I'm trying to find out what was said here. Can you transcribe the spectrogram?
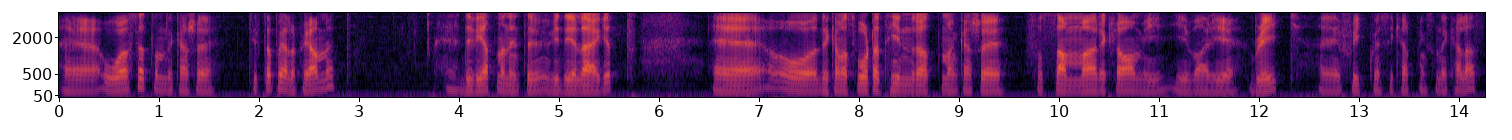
Eh, oavsett om du kanske tittar på hela programmet. Eh, det vet man inte vid det läget. Eh, och det kan vara svårt att hindra att man kanske får samma reklam i, i varje break. Eh, frequency capping som det kallas.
